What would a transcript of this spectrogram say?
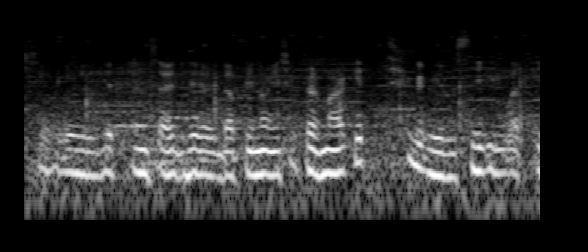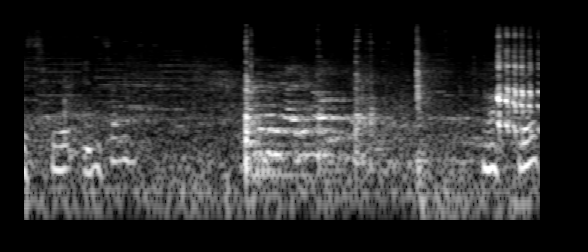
So we'll get inside here the Pinoy Supermarket. We will see what is here inside. Ah, close.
